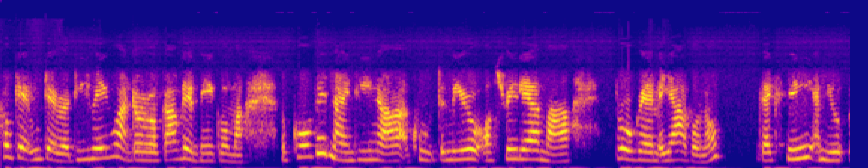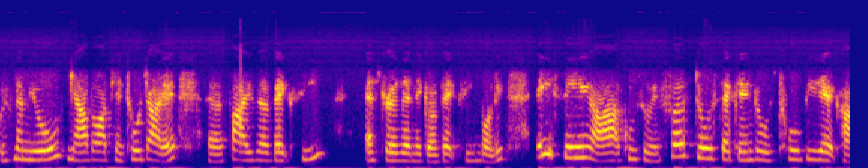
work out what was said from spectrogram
ဟုတ်ကဲ့ဦးတယ်ရဒီမေးခွန်းတော်တော်ကောင်းတဲ့မေးခွန်းမှာ COVID-19 ကအခုတမီးတို့ Australia မှာ program အရပေါ့နော် vaccine အမျိုးနှစ်မျိုးများသောအားဖြင့်ထိုးကြတယ် Pfizer vaccine AstraZeneca vaccine ပေါ့လေအဲ့ဆေးကအခုဆိုရင် first dose second dose ထိုးပြီးတဲ့အခါ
